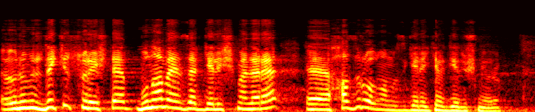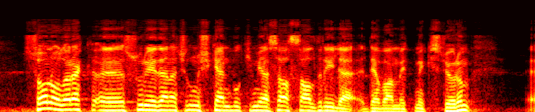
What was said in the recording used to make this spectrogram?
önümüzdeki süreçte buna benzer gelişmelere e, hazır olmamız gerekir diye düşünüyorum. Son olarak e, Suriye'den açılmışken bu kimyasal saldırıyla devam etmek istiyorum. E,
